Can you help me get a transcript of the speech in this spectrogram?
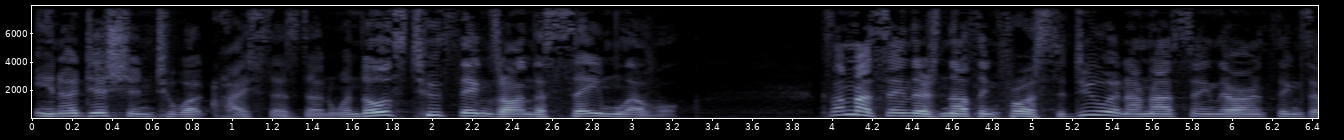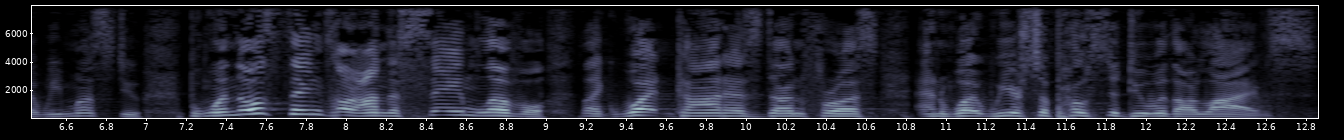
in addition to what Christ has done, when those two things are on the same level, Because I'm not saying there's nothing for us to do, and I'm not saying there aren't things that we must do. But when those things are on the same level, like what God has done for us and what we are supposed to do with our lives,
